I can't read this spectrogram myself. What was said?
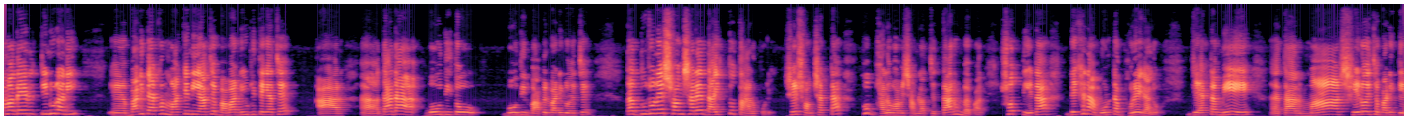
আমাদের টিনু রানী বাড়িতে এখন মাকে নিয়ে আছে, বাবা ডিউটিতে গেছে, আর দাদা, বৌদি তো বৌদির বাপের বাড়ি রয়েছে। তার দুজনের সংসারের দায়িত্ব তার উপরে। সে সংসারটা খুব ভালোভাবে সামলাচ্ছে। দারুণ ব্যাপার। সত্যি, এটা দেখে না মনটা ভরে গেল। যে একটা মেয়ে তার মা সে রয়েছে বাড়িতে,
